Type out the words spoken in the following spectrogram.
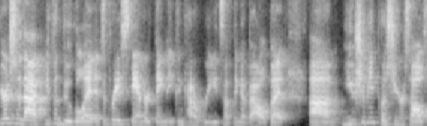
you're interested in that, you can Google it. It's a pretty standard thing that you can kind of read something about, but um, you should be pushing yourself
